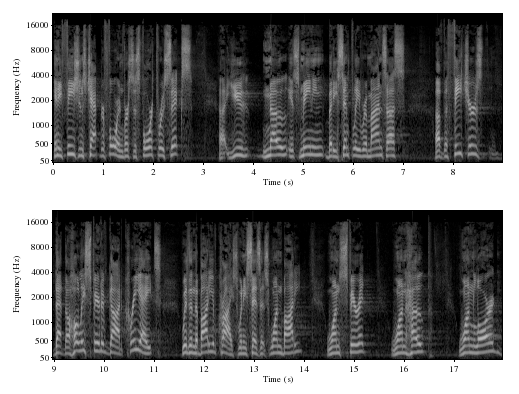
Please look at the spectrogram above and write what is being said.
In Ephesians chapter 4, in verses 4 through 6, uh, you know its meaning, but he simply reminds us of the features that the Holy Spirit of God creates within the body of Christ when he says it's one body, one spirit, one hope, one Lord,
